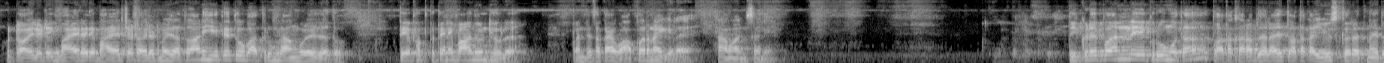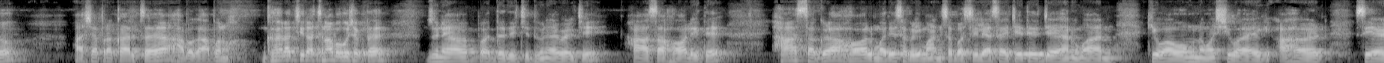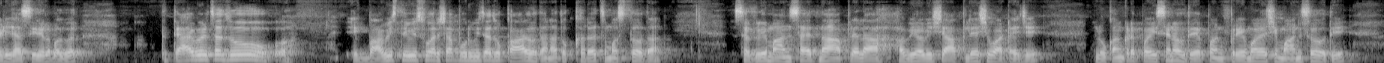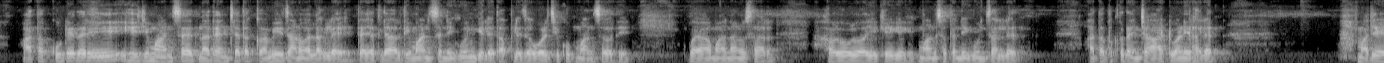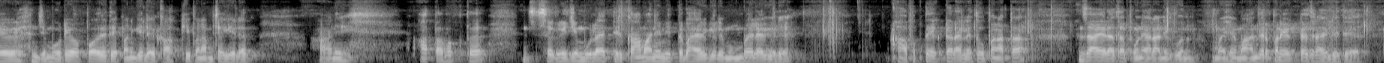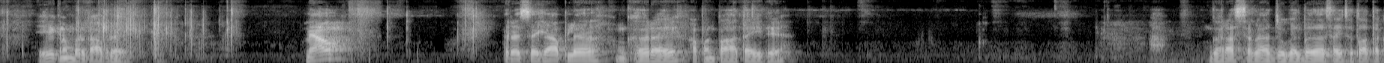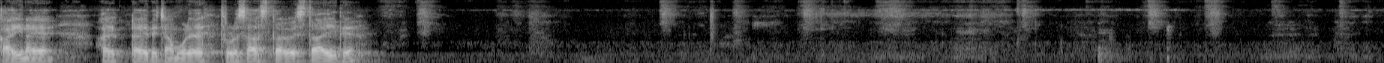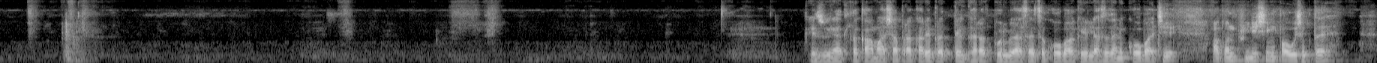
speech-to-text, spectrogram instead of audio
टॉयलेट एक बाहेर आहे ते बाहेरच्या टॉयलेटमध्ये जातो आणि इथे तो बाथरूमला आंघोळीला जातो. ते फक्त त्याने बांधून ठेवलं. पण त्याचा काय वापर नाही केला आहे ह्या माणसाने. तिकडे पण एक रूम होता. तो आता खराब झाला आहे तो आता काय यूज करत नाही तो. अशा प्रकारचं हा बघा आपण घराची रचना बघू शकताय. जुन्या पद्धतीची जुन्या वेळची. हा असा हॉल इथे. हा सगळा हॉलमध्ये सगळी माणसं बसलेली असायचे. ते जय हनुमान किंवा Om Namah Shivay Aahat C I D ह्या सिरियल बघत. तर त्यावेळचा जो एक बावीस तेवीस वर्षापूर्वीचा जो काळ होता ना तो खरंच मस्त होता. सगळी माणसं आहेत ना आपल्याला हवी हवीशी आपली अशी वाटायची. लोकांकडे पैसे नव्हते पण प्रेमळ अशी माणसं होती. आता कुठेतरी ही जी माणसं आहेत ना त्यांची आता कमी जाणवायला लागलं. आहे त्याच्यातले अर्धी माणसं निघून गेलेत. आपले जवळची खूप माणसं होती. वयामानानुसार हळूहळू एक एक एक एक माणसं आता निघून चालले आहेत आता फक्त त्यांच्या आठवणी राहिल्यात. माझे जे मोठे पप्पा होते ते पण गेले काकी पण आमच्या गेल्यात. आणि आता फक्त सगळी जी मुलं आहेत ती कामानिमित्त बाहेर गेले मुंबईला गेले. हा फक्त एकटा राहिला तो पण आता जाईल आता पुण्याला निघून. मग हे मांजर पण एकटंच राहिले ते. एक नंबर काबर आहे. मॅव तर असं हे आपलं घर आहे. आपण पाहता इथे. घरात सगळ्यात जो गदबद असायचा तो आता काही नाही आहे. एकटा आहे त्याच्यामुळे थोडंसं अस्ताव्यस्त आहे इथे. हे जुन्यातलं काम अशा प्रकारे प्रत्येक घरात पूर्वी असायचं कोबा केलेला असायचा आणि कोबाची आपण फिनिशिंग पाहू शकताय.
